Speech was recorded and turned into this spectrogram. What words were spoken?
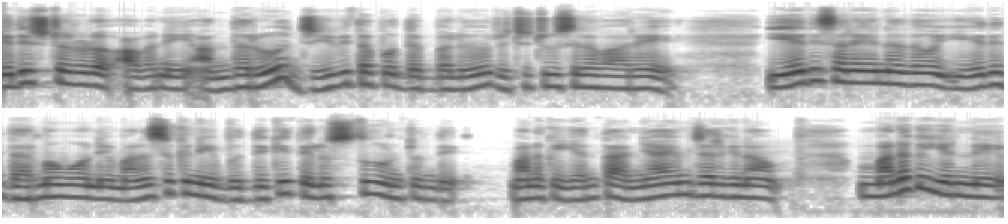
యుధిష్ఠరుడు అవని అందరూ జీవితపు దెబ్బలు రుచి చూసిన వారే. ఏది సరైనదో ఏది ధర్మమో నీ మనసుకి నీ బుద్ధికి తెలుస్తూ ఉంటుంది. మనకు ఎంత అన్యాయం జరిగినా మనకు ఎన్ని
